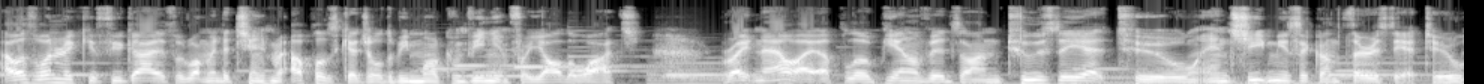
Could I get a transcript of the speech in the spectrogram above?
I was wondering if you guys would want me to change my upload schedule to be more convenient for y'all to watch. Right now, I upload piano vids on Tuesday at 2 and sheet music on Thursday at 2,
